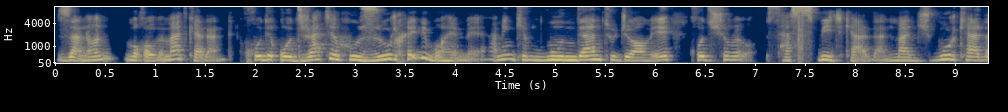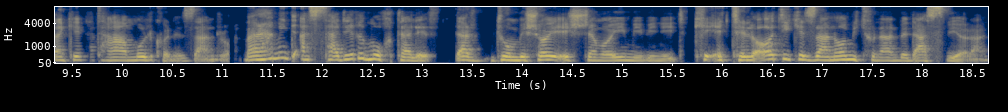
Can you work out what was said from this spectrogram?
زنان مقاومت کردن. خود قدرت حضور خیلی مهمه. همین که موندن تو جامعه خودشون رو تثبیت کردن مجبور کردن که تحمل کنه زن رو. برای همین از طریق مختلف در جنبش های اجتماعی می‌بینید که اطلاعاتی که زنها می‌تونن به دست بیارن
